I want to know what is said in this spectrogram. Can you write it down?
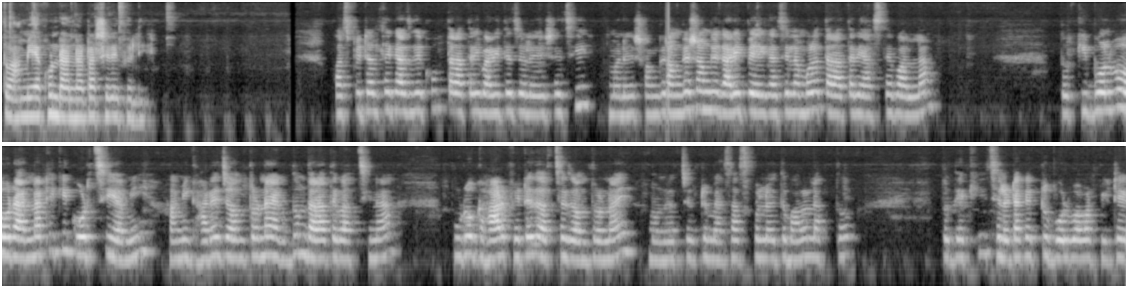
তো আমি এখন রান্নাটা সেরে ফেলি। হসপিটাল থেকে আজকে খুব তাড়াতাড়ি বাড়িতে চলে এসেছি। মানে সঙ্গে সঙ্গে সঙ্গে গাড়ি পেয়ে গেছিলাম বলে তাড়াতাড়ি আসতে পারলাম। তো কি বলব, রান্না ঠিকই করছি আমি। আমি ঘাড়ে যন্ত্রণা একদম দাঁড়াতে পারছি না। পুরো ঘাড় ফেটে যাচ্ছে যন্ত্রণায়। মনে হচ্ছে একটু ম্যাসাজ করলে হয়তো ভালো লাগতো। তো দেখি, ছেলেটাকে একটু বলব আমার পিঠে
